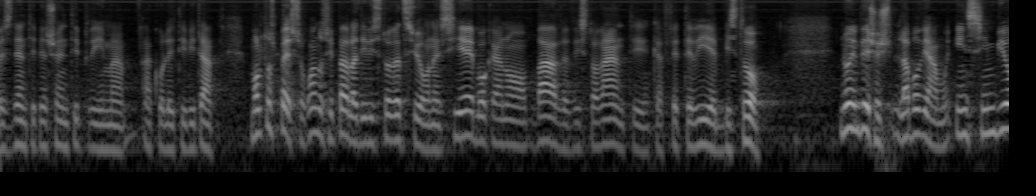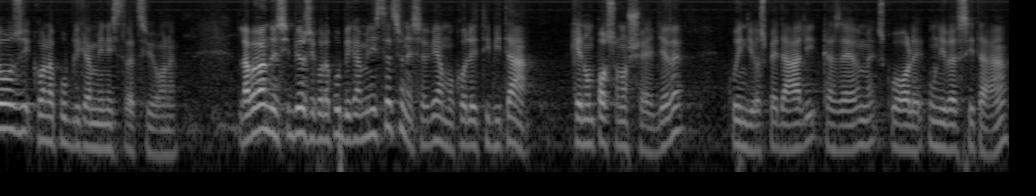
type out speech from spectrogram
Presidente Piacenti prima, a collettività. Molto spesso quando si parla di ristorazione si evocano bar, ristoranti, caffetterie, bistrò, noi invece lavoriamo in simbiosi con la pubblica amministrazione. Lavorando in simbiosi con la pubblica amministrazione serviamo collettività che non possono scegliere, quindi ospedali, caserme, scuole, università,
